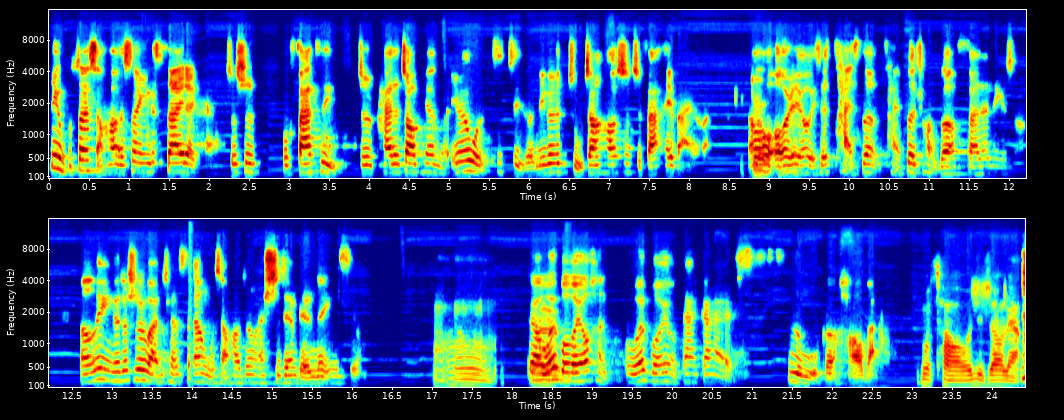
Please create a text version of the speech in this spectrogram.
那个不算小号，算一个 side account，就是我发自己就是拍的照片的，因为我自己的那个主账号是只发黑白的嘛，然后对偶尔也有一些彩色彩色创作发在那个上，然后另一个就是完全三无小号，就用来实践别人的隐私。嗯，对微博有很，我微博有大概四五个号吧，我操，我只知道两个。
